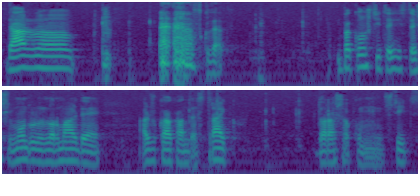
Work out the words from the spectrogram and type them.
Dar uh, scuzați. După cum știți, există și modul normal de a juca Counter-Strike, doar așa cum știți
